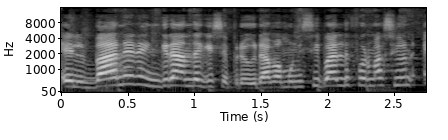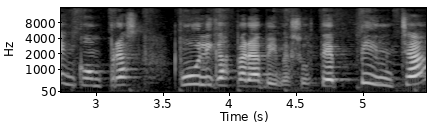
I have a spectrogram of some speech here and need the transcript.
el banner en grande que dice Programa Municipal de Formación en Compras Públicas para Pymes. Usted pincha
